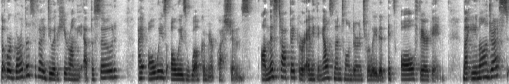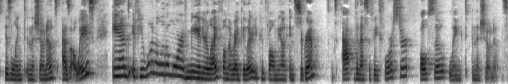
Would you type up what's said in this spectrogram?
but regardless if I do it here on the episode, I always always welcome your questions on this topic or anything else mental endurance related, it's all fair game. My email address is linked in the show notes as always. And if you want a little more of me in your life on the regular, you can follow me on Instagram. It's at Vanessa Faith Forrester, also linked in the show notes.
